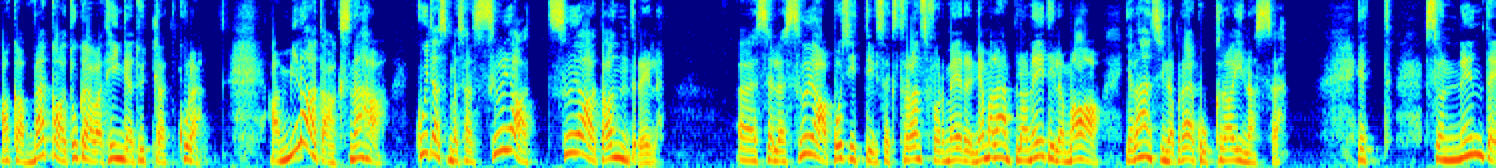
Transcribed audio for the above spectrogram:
aga väga tugevad hinged ütlevad, kuule, aga mina tahaks näha, kuidas ma seal sõja, sõjatandril selle sõja positiivseks transformeerin ja ma lähen planeedile Maa ja lähen sinna praegu Ukrainasse. et see on nende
